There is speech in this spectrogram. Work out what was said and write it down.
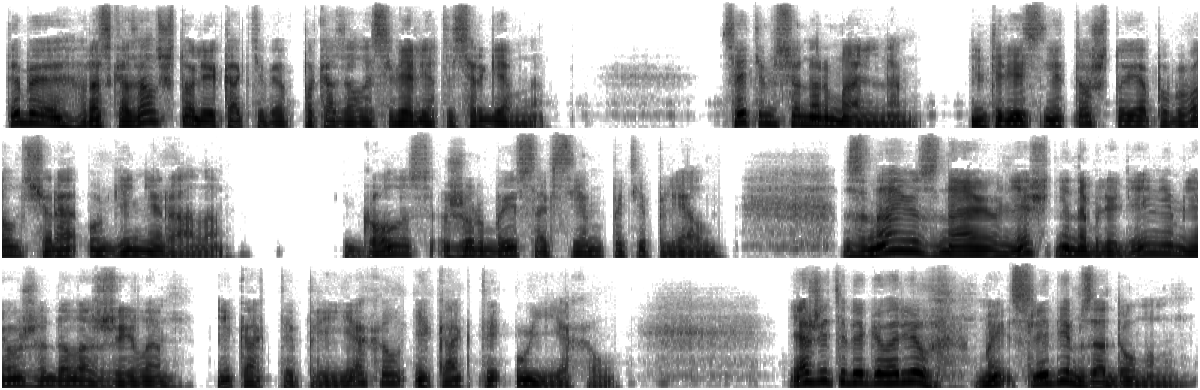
Ты бы рассказал, что ли, как тебе показалась Виолетта Сергеевна?» «С этим все нормально. Интереснее то, что я побывал вчера у генерала». Голос Журбы совсем потеплел. «Знаю, знаю, внешнее наблюдение мне уже доложило. И как ты приехал, и как ты уехал. Я же тебе говорил, мы следим за домом,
